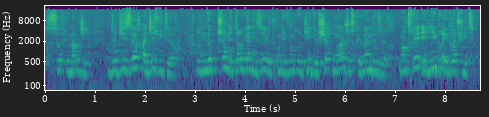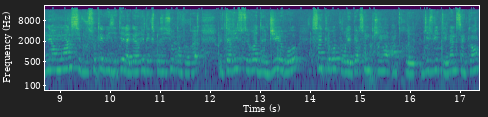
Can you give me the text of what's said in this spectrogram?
sauf le mardi, de 10h à 18h. Une nocturne est organisée le premier vendredi de chaque mois jusqu'à 22h. L'entrée est libre et gratuite. Néanmoins, si vous souhaitez visiter la galerie d'exposition temporaire, le tarif sera de 10 euros, 5 euros pour les personnes qui ont entre 18 et 25 ans,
